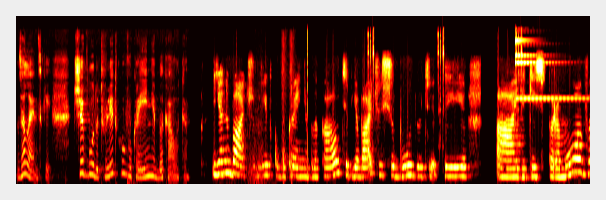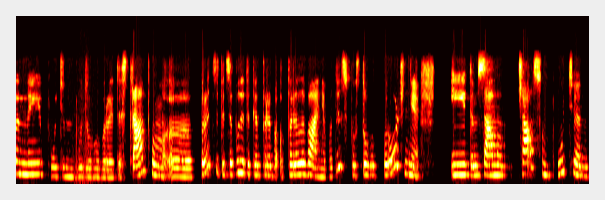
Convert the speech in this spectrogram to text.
Зеленський. Чи будуть влітку в Україні блекаути? Я не бачу влітку в Україні блекаутів. Я бачу, що будуть йти а, якісь перемовини. Путін буде говорити з Трампом. Е, в принципі, це буде таке переливання води з пустого в порожнє, і тим самим часом Путін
